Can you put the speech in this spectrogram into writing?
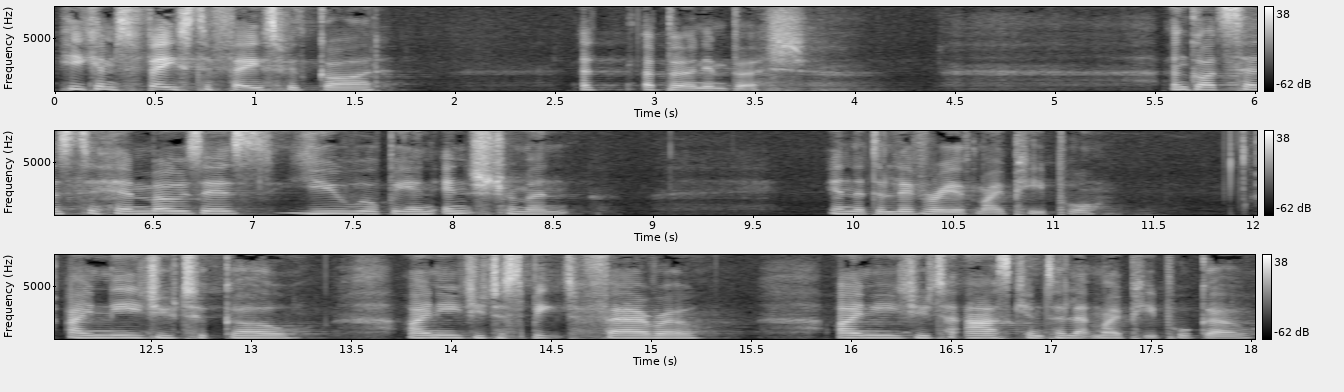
He comes face to face with God, a, a burning bush. And God says to him, Moses, you will be an instrument in the delivery of my people. I need you to go. I need you to speak to Pharaoh. I need you to ask him to let my people go.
